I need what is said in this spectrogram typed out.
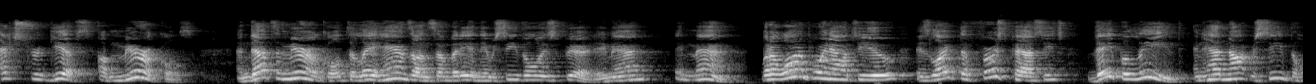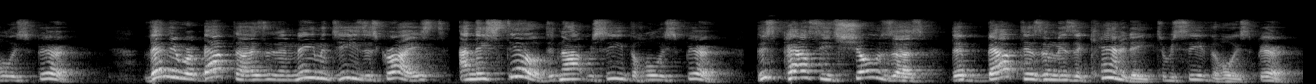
extra gifts of miracles. And that's a miracle to lay hands on somebody and they receive the Holy Spirit. Amen? Amen. But I want to point out to you is like the first passage, they believed and had not received the Holy Spirit. Then they were baptized in the name of Jesus Christ, and they still did not receive the Holy Spirit. This passage shows us that baptism is a candidate to receive the Holy Spirit.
